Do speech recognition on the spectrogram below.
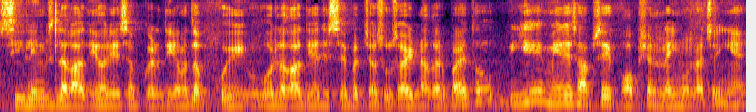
सीलिंग्स लगा दिया और ये सब कर दिया। मतलब कोई वो लगा दिया जिससे बच्चा सुसाइड ना कर पाए। तो ये मेरे हिसाब से एक ऑप्शन नहीं होना चाहिए।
